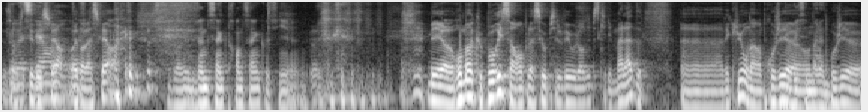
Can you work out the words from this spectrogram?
Dans invités de sphère, ouais, dans la sphère. Dans les 25-35 aussi. euh. Mais euh, Romain que Boris a remplacé au pied levé aujourd'hui parce qu'il est malade. Euh, avec lui, on a un projet. Boris euh, on a un projet. euh,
